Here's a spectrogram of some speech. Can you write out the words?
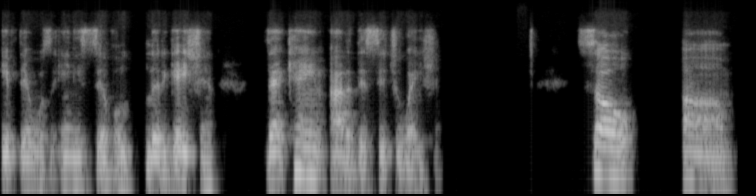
if there was any civil litigation that came out of this situation. So, um,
